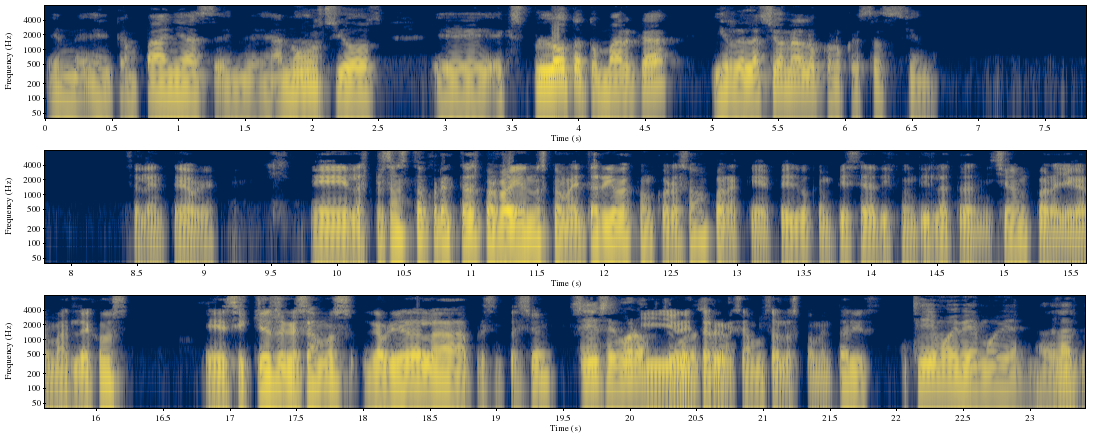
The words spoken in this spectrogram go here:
en, en campañas, en, anuncios, eh, explota tu marca y relacionalo con lo que estás haciendo. Excelente, Gabriel. Eh, las personas están conectadas, por favor, nos con manita arriba con corazón para que Facebook empiece a difundir la transmisión para llegar más lejos. Eh, si quieres, regresamos, Gabriel, a la presentación. Sí, seguro. Y ahorita regresamos a los comentarios. Sí, muy bien, muy bien. Adelante.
